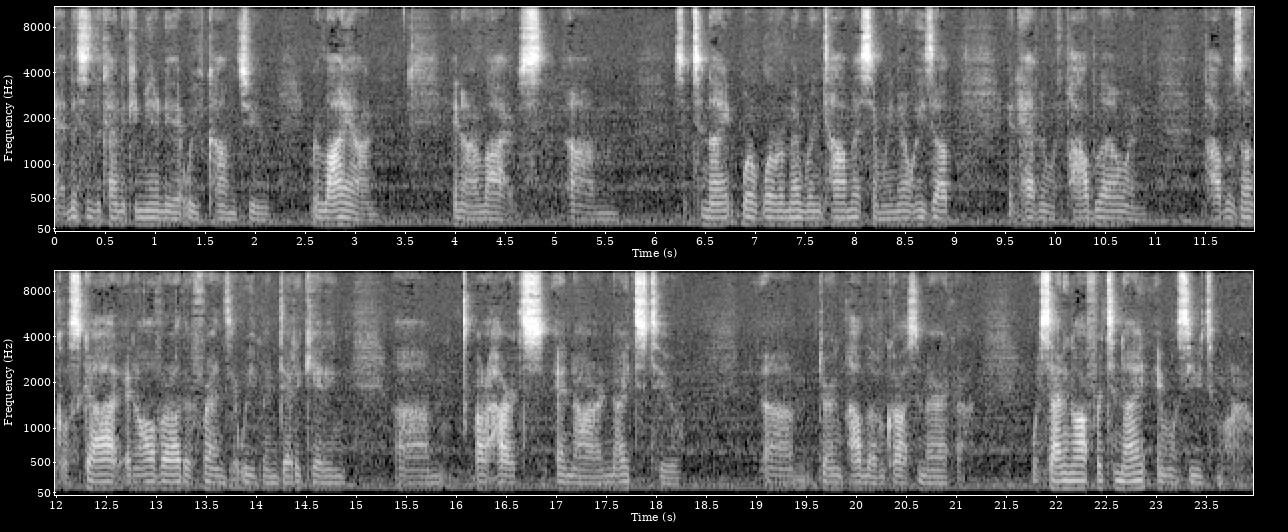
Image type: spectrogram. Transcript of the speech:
And this is the kind of community that we've come to rely on in our lives. Um, so tonight we're, we're remembering Thomas, and we know he's up in heaven with Pablo and Pablo's Uncle Scott, and all of our other friends that we've been dedicating um, our hearts and our nights to um, during Pablove Across America. We're signing off for tonight, and we'll see you tomorrow.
